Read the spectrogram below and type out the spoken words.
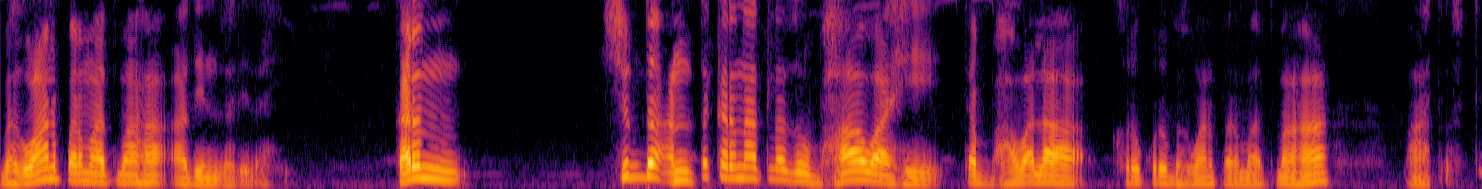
भगवान परमात्मा हा आधीन झालेला आहे. कारण शुद्ध अंतकरणातला जो भाव आहे त्या भावाला खरोखर भगवान परमात्मा हा पाहत असतो.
